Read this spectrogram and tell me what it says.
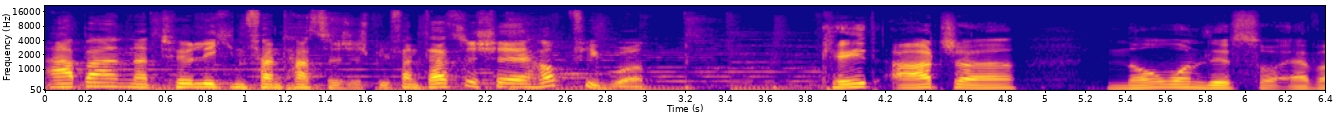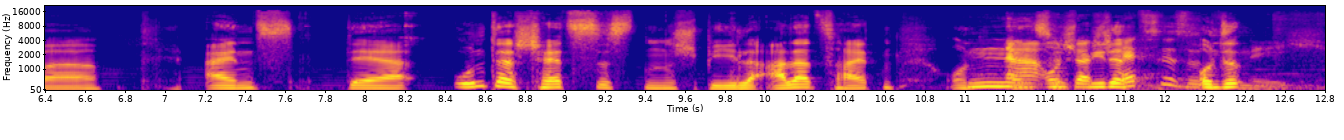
aber natürlich ein fantastisches Spiel. Fantastische Hauptfigur. Kate Archer, No One Lives Forever, eins der unterschätztesten Spiele aller Zeiten. Und Na, unterschätzt Spiele, ist es unter- nicht.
